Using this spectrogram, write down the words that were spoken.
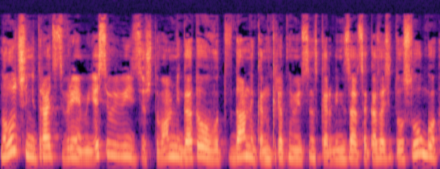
но лучше не тратить время. Если вы видите, что вам не готовы вот в данной конкретной медицинской организации оказать эту услугу,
